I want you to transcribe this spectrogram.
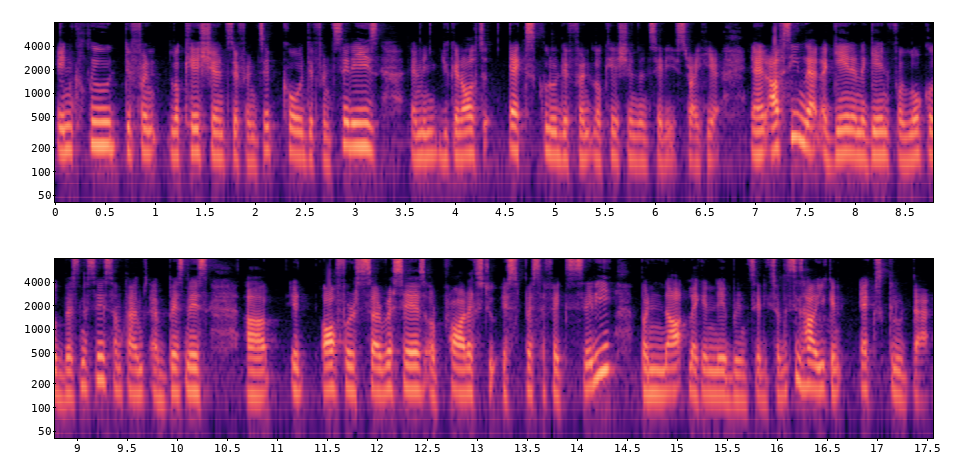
include different locations, different zip code, different cities, and you can also exclude different locations and cities right here. And I've seen that again and again for local businesses. Sometimes a business, uh, it offers services or products to a specific city, but not like a neighboring city. So this is how you can exclude that.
